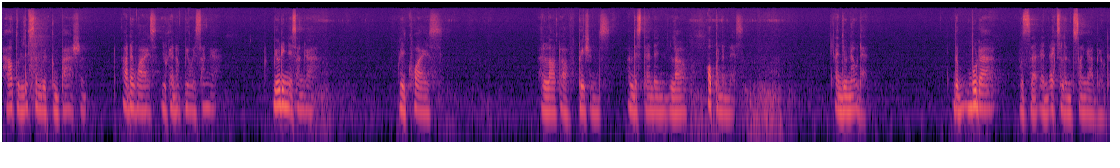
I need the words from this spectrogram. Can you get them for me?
how to listen with compassion. Otherwise, you cannot build a Sangha. Building a Sangha requires a lot of patience, understanding, love, openness. And you know that. The Buddha was uh, an excellent Sangha builder.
